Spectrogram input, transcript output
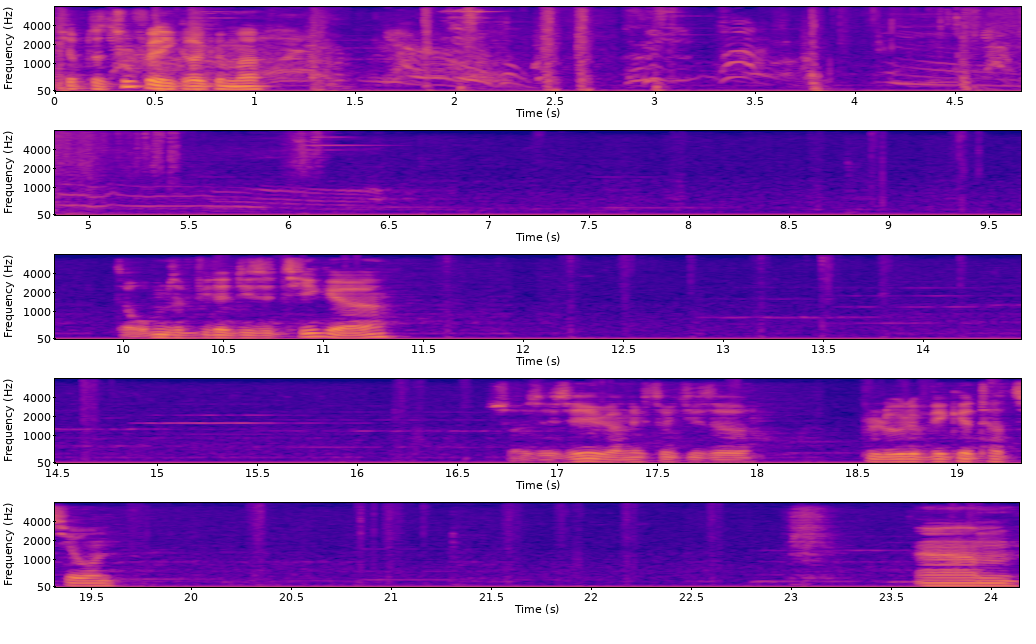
Ich habe das zufällig gerade gemacht. Da oben sind wieder diese Tiger. Scheiße, ich sehe gar nichts durch diese blöde Vegetation. Ähm.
